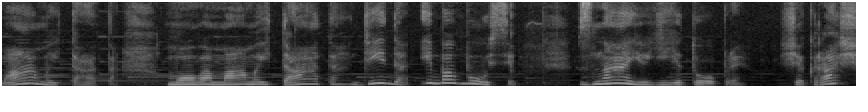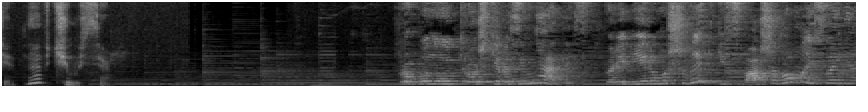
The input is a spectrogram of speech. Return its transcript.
мами й тата, мова мами й тата, діда і бабусі. Знаю її добре, ще краще навчуся. Пропоную трошки розімнятись. Перевіримо швидкість вашого мислення.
